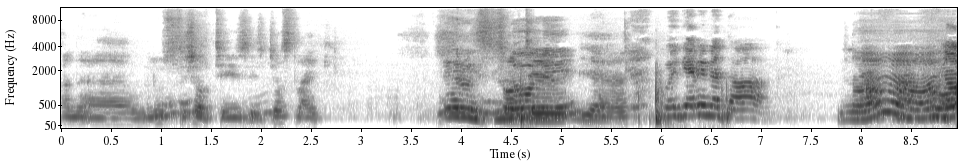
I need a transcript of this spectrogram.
and uh, we lose touch of things. It's just like Eru is something, lonely. yeah. We're getting a dog. No. No,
